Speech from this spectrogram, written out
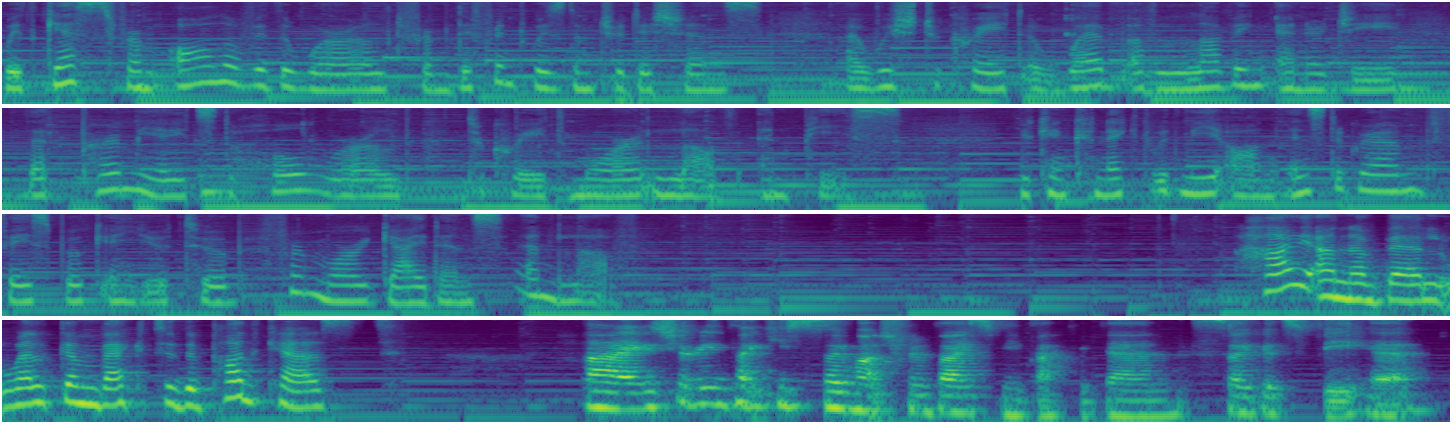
With guests from all over the world, from different wisdom traditions, I wish to create a web of loving energy that permeates the whole world to create more love and peace. You can connect with me on Instagram, Facebook, and YouTube for more guidance and love. Hi, Annabelle. Welcome back to the podcast. Hi, Shireen. Thank you so much for inviting me back again. It's so good to be here.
